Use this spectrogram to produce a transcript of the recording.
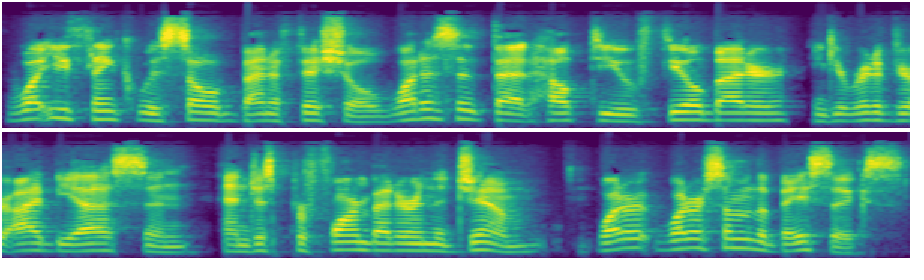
what you think was so beneficial. What is it that helped you feel better and get rid of your IBS and and just perform better in the gym? What are what are some of the basics?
